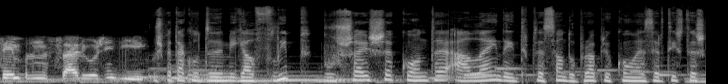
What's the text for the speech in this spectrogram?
sempre necessário hoje em dia. O espetáculo de Miguel Felipe Bochecha conta, além da interpretação do próprio com as artistas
